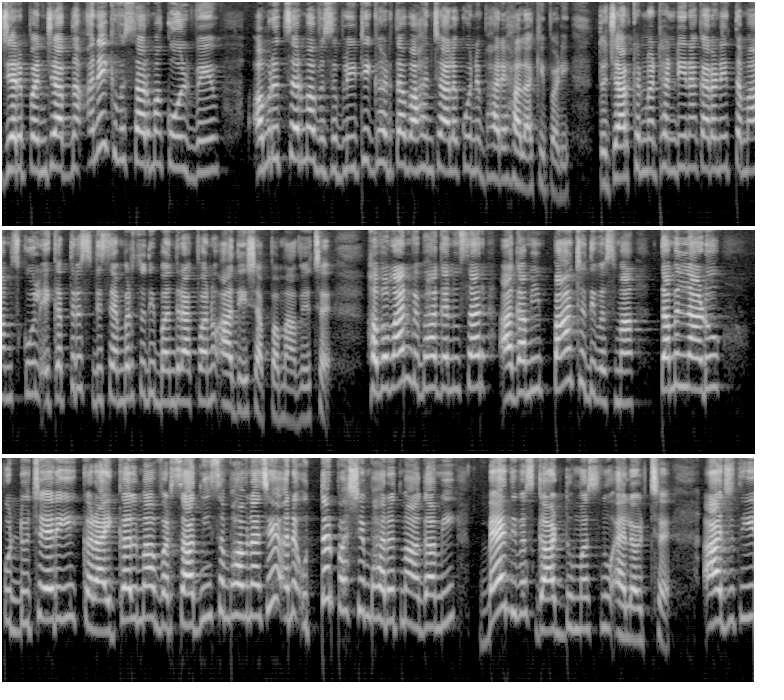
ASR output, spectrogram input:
જ્યારે પંજાબના અનેક વિસ્તારોમાં કોલ્ડ વેવ, અમૃતસરમાં વિઝિબિલિટી ઘટતા વાહન ચાલકોને ભારે હાલાકી પડી. તો ઝારખંડમાં ઠંડીના કારણે તમામ સ્કૂલ એકત્રીસ ડિસેમ્બર સુધી બંધ રાખવાનો આદેશ આપવામાં આવ્યો છે. હવામાન વિભાગ અનુસાર આગામી પાંચ દિવસમાં તમિલનાડુ પુડ્ડુચેરી કરાઈકલમાં વરસાદની સંભાવના છે અને ઉત્તર પશ્ચિમ ભારતમાં આગામી બે દિવસ ગાઢ ધુમ્મસનું એલર્ટ છે. આજથી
